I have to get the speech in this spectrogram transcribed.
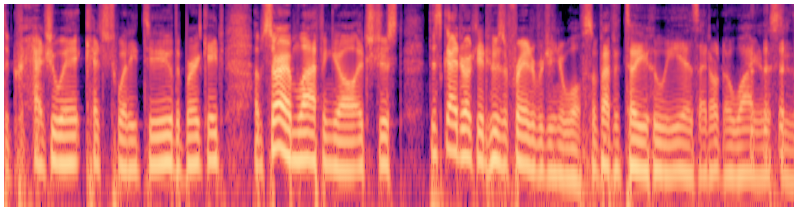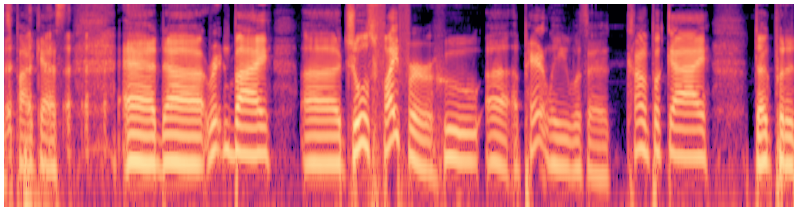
The Graduate, Catch 22, The Birdcage. I'm sorry I'm laughing, y'all. It's just this guy directed Who's Afraid of Virginia Woolf, so if I have to tell you who he is, I don't know why you're listening to this podcast. And uh, written by uh, Jules Feiffer, who uh, apparently was a comic book guy. Doug put a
